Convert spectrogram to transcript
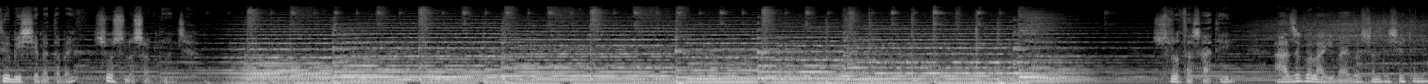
त्यो विषयमा तपाईँ सोच्न सक्नुहुन्छ। श्रोता साथी आजको लागि बाइबल सन्देश यति नै।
